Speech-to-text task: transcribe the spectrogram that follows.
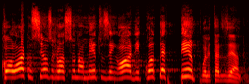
coloque os seus relacionamentos em ordem, enquanto é tempo, ele está dizendo.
